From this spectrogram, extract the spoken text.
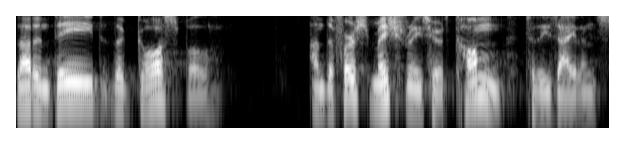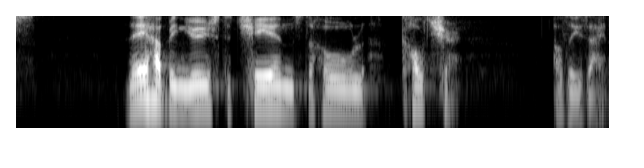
that indeed the gospel and the first missionaries who had come to these islands, they had been used to change the whole culture of these islands.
